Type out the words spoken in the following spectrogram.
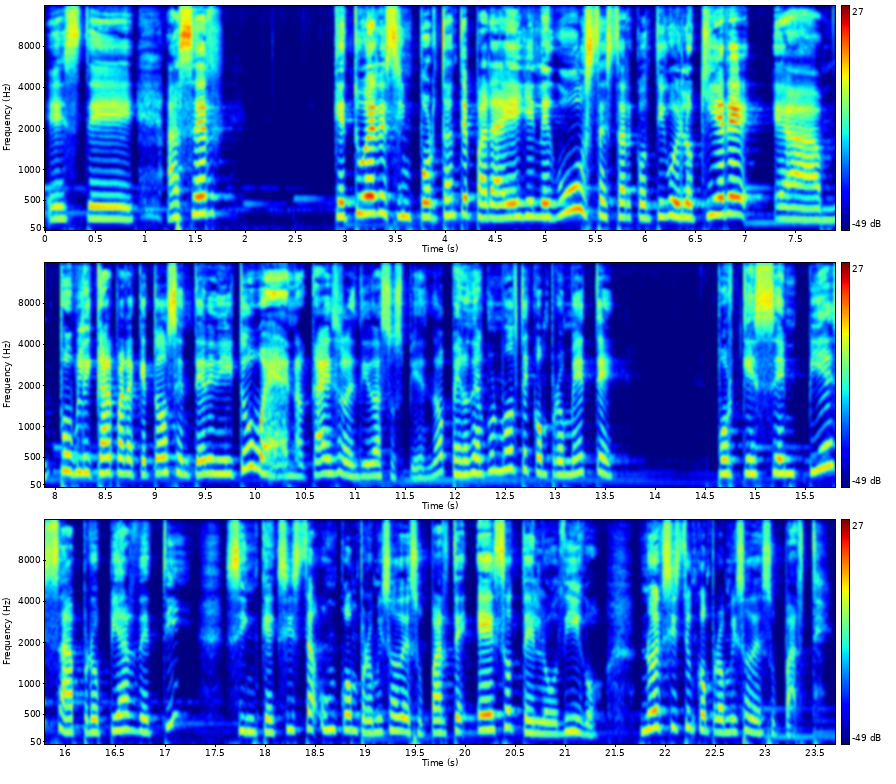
este, hacer que tú eres importante para ella y le gusta estar contigo y lo quiere publicar para que todos se enteren y tú, bueno, caes rendido a sus pies, ¿no? Pero de algún modo te compromete porque se empieza a apropiar de ti sin que exista un compromiso de su parte. Eso te lo digo, no existe un compromiso de su parte.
